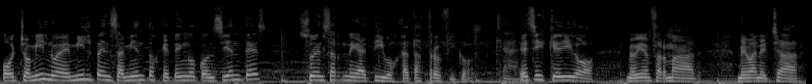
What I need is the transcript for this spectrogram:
8.000, 9.000 pensamientos que tengo conscientes suelen ser negativos, catastróficos. Es decir, que digo, me voy a enfermar, me van a echar,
